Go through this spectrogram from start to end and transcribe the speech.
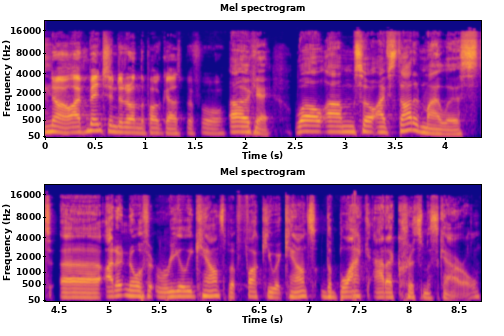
No, I've mentioned it on the podcast before. Oh, okay. Well, um, so I've started my list. Uh, I don't know if it really counts, but fuck you, it counts. The Blackadder Christmas Carol.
